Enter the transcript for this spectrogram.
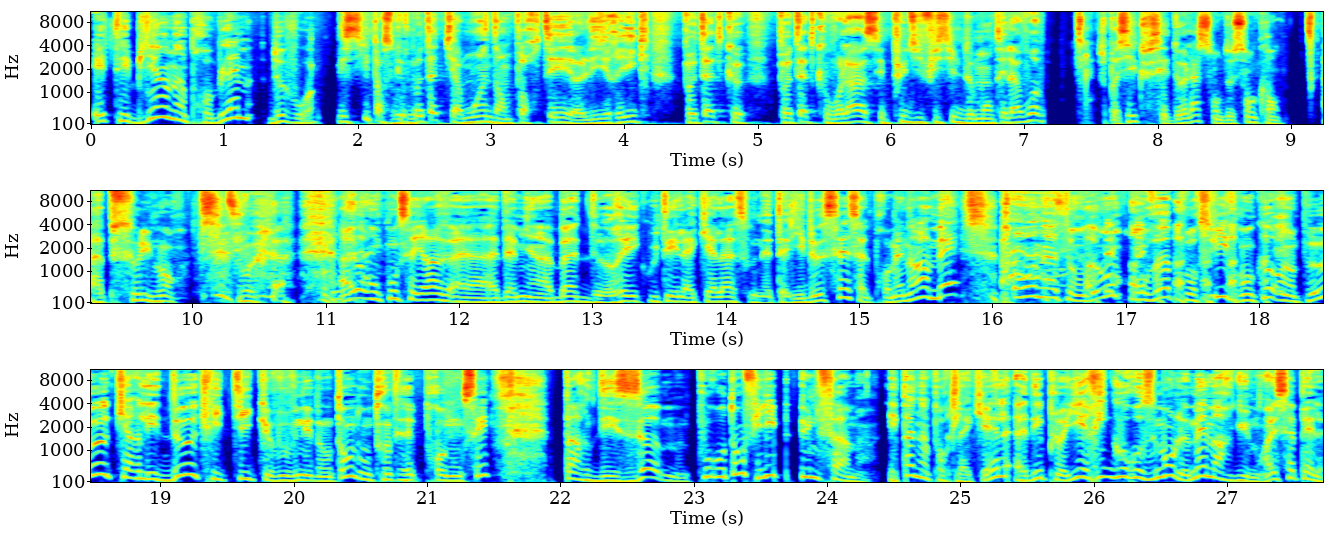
était bien un problème de voix. Mais si, parce que peut-être qu'il y a moins d'emportées euh, lyriques, peut-être que, peut-être que voilà, c'est plus difficile de monter la voix. Je précise que ces deux-là sont de son camp. Absolument. Voilà. Alors on conseillera à Damien Abad de réécouter la Calas ou Nathalie Dessay, ça le promènera. Mais en attendant, on va poursuivre encore un peu, car les deux critiques que vous venez d'entendre ont été prononcées par des hommes. Pour autant, Philippe, une femme, et pas n'importe laquelle, a déployé rigoureusement le même argument. Elle s'appelle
